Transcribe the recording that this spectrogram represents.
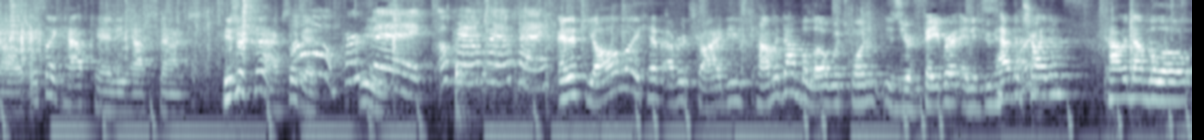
out. It's like half candy, half snacks. These are snacks. Look Oh, at these. perfect. Okay, okay, okay. And if y'all like have ever tried these, comment down below which one is your favorite. And if you haven't tried them, comment down below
